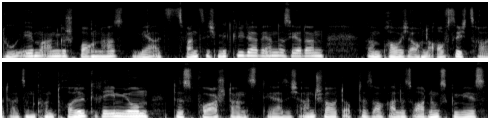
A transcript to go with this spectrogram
du eben angesprochen hast, mehr als 20 Mitglieder wären das ja dann, ähm, brauche ich auch einen Aufsichtsrat, also ein Kontrollgremium des Vorstands, der sich anschaut, ob das auch alles ordnungsgemäß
